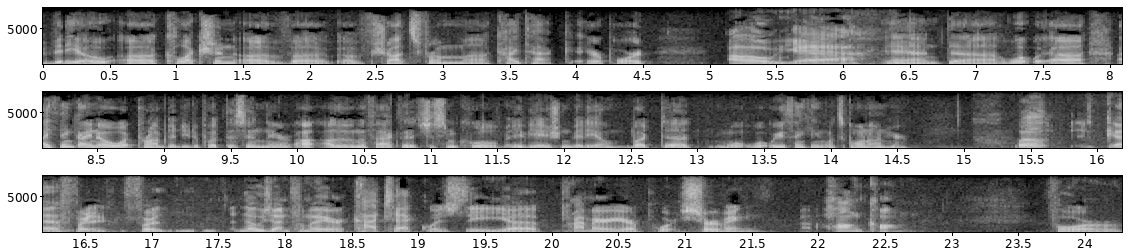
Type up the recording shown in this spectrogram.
video uh, collection of uh, of shots from uh, Kai Tak Airport. Oh yeah. And uh, what uh, I think I know what prompted you to put this in there, uh, other than the fact that it's just some cool aviation video. But uh, wh- what were you thinking? What's going on here? Well, uh, for for those unfamiliar, Kai Tak was the uh, primary airport serving uh, Hong Kong for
